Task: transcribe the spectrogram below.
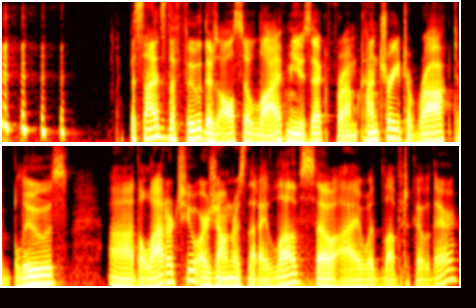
Besides the food, there's also live music from country to rock to blues. Uh, the latter two are genres that I love, so I would love to go there.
